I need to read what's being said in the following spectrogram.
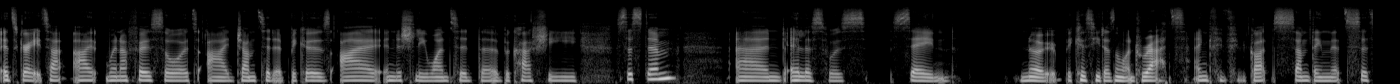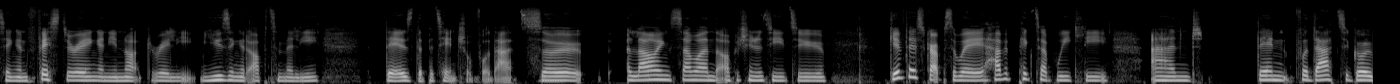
It's great. I, I when I first saw it, I jumped at it because I initially wanted the Bokashi system, and Ellis was saying no because he doesn't want rats. And if you've got something that's sitting and festering and you're not really using it optimally, there's the potential for that. So mm. allowing someone the opportunity to give their scraps away, have it picked up weekly, and then for that to go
